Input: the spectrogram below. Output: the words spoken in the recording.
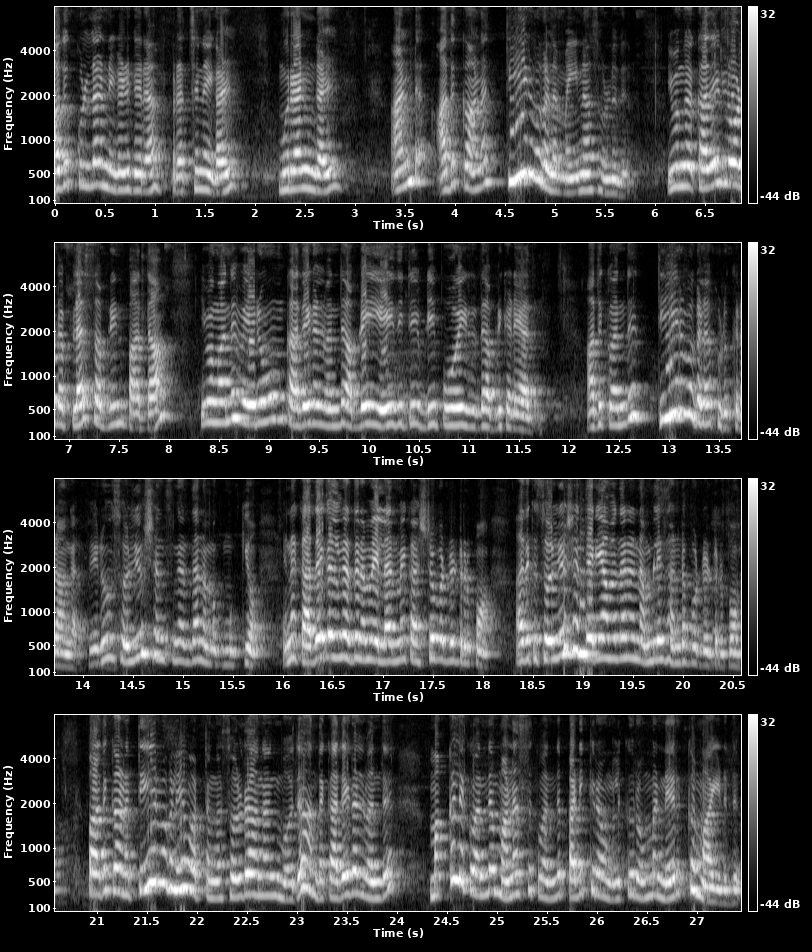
அதுக்குள்ள நிகழ்கிற பிரச்சனைகள் முரண்கள் அண்ட் அதுக்கான தீர்வுகளை மெயினாக சொல்லுது. இவங்க கதைகளோட ப்ளஸ் அப்படின்னு பார்த்தா இவங்க வந்து வெறும் கதைகள் வந்து அப்படியே எழுதிட்டு இப்படியே போயிடுது அப்படி கிடையாது. அதுக்கு வந்து தீர்வுகளை கொடுக்குறாங்க. வெறும் சொல்யூஷன்ஸ்ங்கிறது தான் நமக்கு முக்கியம். ஏன்னா கதைகள்ங்கிறது நம்ம எல்லாருமே கஷ்டப்பட்டுட்டு இருப்போம். அதுக்கு சொல்யூஷன் தெரியாம தானே நம்மளே சண்டை போட்டுட்டு இருப்போம். இப்போ அதுக்கான தீர்வுகளையும் ஒருத்தவங்க சொல்கிறாங்கும் போது அந்த கதைகள் வந்து மக்களுக்கு வந்து மனசுக்கு வந்து படிக்கிறவங்களுக்கு ரொம்ப நெருக்கமாயிடுது.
